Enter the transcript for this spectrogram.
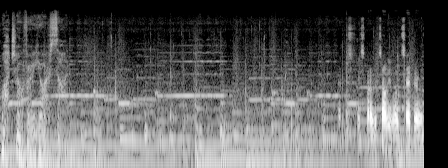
Watch over your son. Talking about Sekiro.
